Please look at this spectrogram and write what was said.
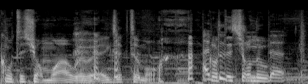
Comptez sur moi, ouais, ouais, exactement. Comptez sur nous. suite.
